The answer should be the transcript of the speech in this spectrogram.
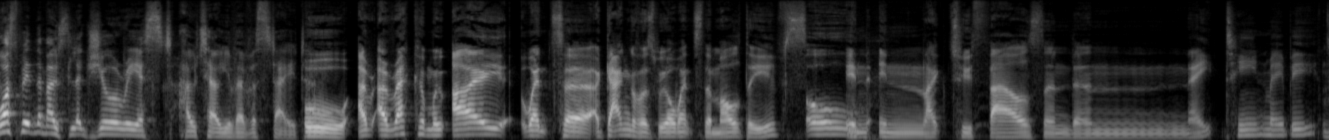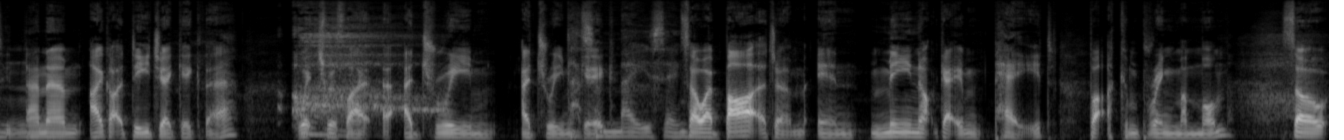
What's been the most luxurious hotel you've ever stayed? at? Ooh, I, I reckon we, I went to a gang of us. We all went to the Maldives. Oh. in in like 2018, maybe. Mm-hmm. And um, I got a DJ gig there, which was like a, a dream, a dream That's gig. amazing. So I bartered them in me not getting paid, but I can bring my mum. So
